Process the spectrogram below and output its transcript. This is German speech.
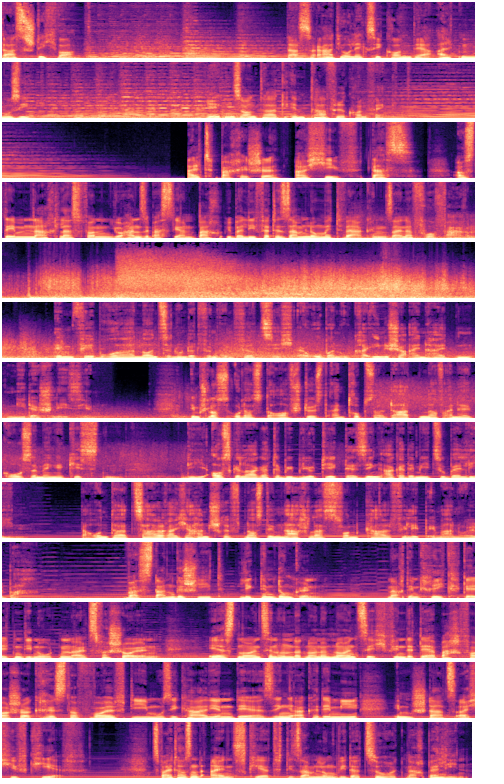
Das Stichwort. Das Radiolexikon der alten Musik. Jeden Sonntag im Tafelkonfekt. Altbachische Archiv. Das aus dem Nachlass von Johann Sebastian Bach überlieferte Sammlung mit Werken seiner Vorfahren. Im Februar 1945 erobern ukrainische Einheiten Niederschlesien. Im Schloss Ullersdorf stößt ein Trupp Soldaten auf eine große Menge Kisten, die ausgelagerte Bibliothek der Singakademie zu Berlin, darunter zahlreiche Handschriften aus dem Nachlass von Karl Philipp Emanuel Bach. Was dann geschieht, liegt im Dunkeln. Nach dem Krieg gelten die Noten als verschollen. Erst 1999 findet der Bachforscher Christoph Wolf die Musikalien der Singakademie im Staatsarchiv Kiew. 2001 kehrt die Sammlung wieder zurück nach Berlin.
